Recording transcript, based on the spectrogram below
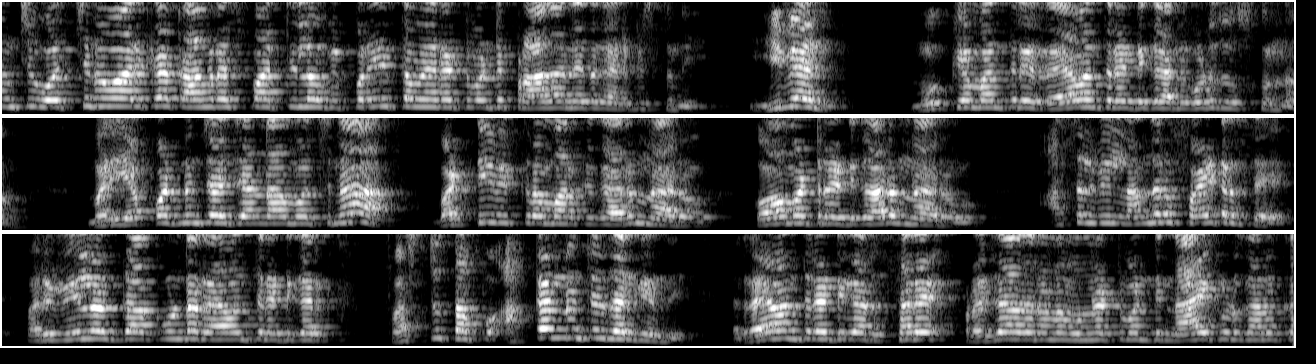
నుంచి వచ్చిన వారికే కాంగ్రెస్ పార్టీలో విపరీతమైనటువంటి ప్రాధాన్యత కనిపిస్తుంది. ఈవెన్ ముఖ్యమంత్రి రేవంత్ రెడ్డి గారిని కూడా చూసుకుందాం. మరి ఎప్పటి నుంచో జెండా వచ్చినా బట్టి విక్రమార్క గారు ఉన్నారు కోమటిరెడ్డి గారు ఉన్నారు. అసలు వీళ్ళందరూ ఫైటర్సే. మరి వీళ్ళకి కాకుండా రేవంత్ రెడ్డి గారు ఫస్ట్ తప్పు అక్కడి నుంచే జరిగింది. రేవంత్ రెడ్డి గారు సరే ప్రజాదరణ ఉన్నటువంటి నాయకుడు కనుక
